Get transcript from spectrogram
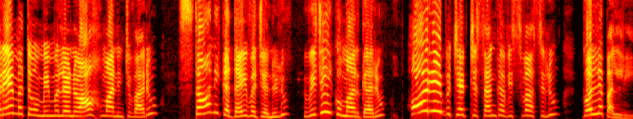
ప్రేమతో మిమ్ములను ఆహ్వానించువారు స్థానిక దైవజనులు విజయ్ కుమార్ గారు హోరేబు చర్చ్ సంఘ విశ్వాసులు గొల్లపల్లి.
